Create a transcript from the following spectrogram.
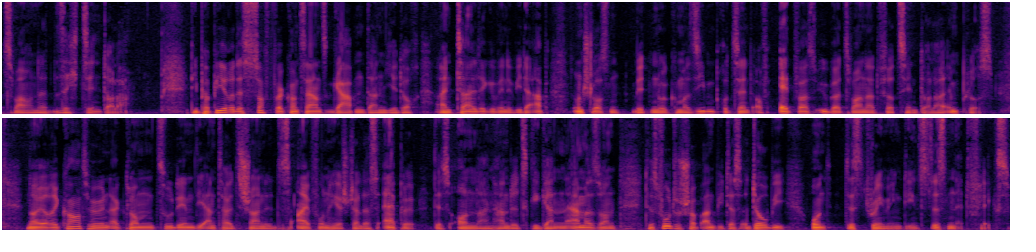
216 Dollar. Die Papiere des Softwarekonzerns gaben dann jedoch einen Teil der Gewinne wieder ab und schlossen mit 0,7 Prozent auf etwas über 214 Dollar im Plus. Neue Rekordhöhen erklommen zudem die Anteilsscheine des iPhone-Herstellers Apple, des Online-Handelsgiganten Amazon, des Photoshop-Anbieters Adobe und des Streamingdienstes Netflix.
